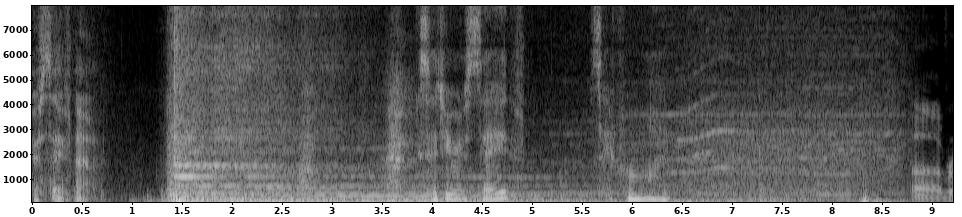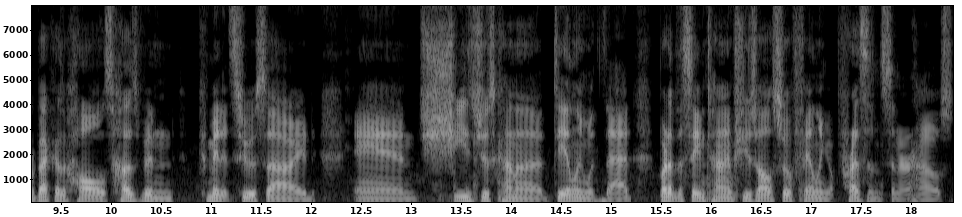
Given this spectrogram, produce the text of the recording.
You're safe now. You said you were safe? Safe from what? uh, Rebecca Hall's husband committed suicide, and she's just kind of dealing with that. But at the same time, she's also feeling a presence in her house.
